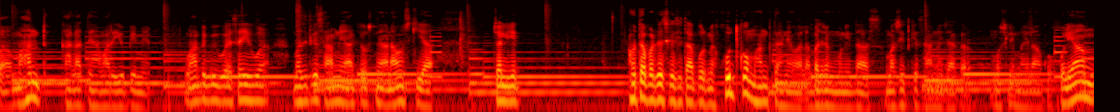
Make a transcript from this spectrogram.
महंत कहलाते हैं हमारे यूपी में। वहाँ पे भी वैसा ही हुआ। मस्जिद के सामने आके उसने अनाउंस किया, चलिए, उत्तर प्रदेश के सीतापुर में खुद को महंत कहने वाला बजरंग मुनि दास मस्जिद के सामने जाकर मुस्लिम महिलाओं को खुलियाम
